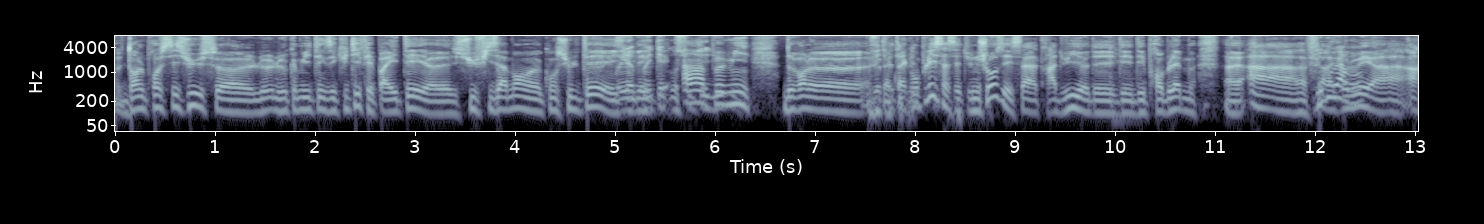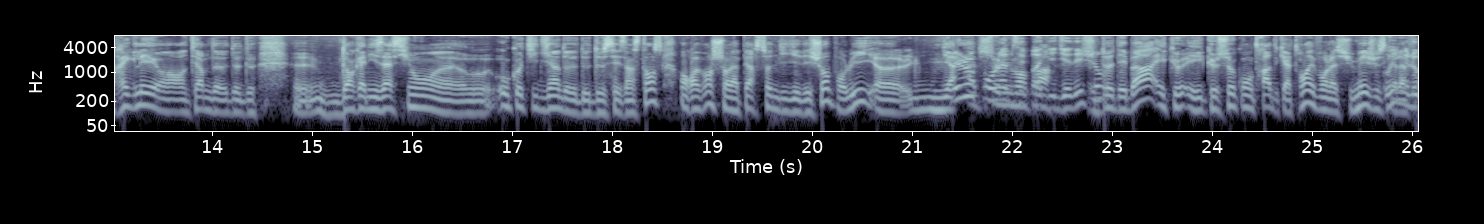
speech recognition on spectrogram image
dans le processus, euh, le, le comité exécutif n'ait pas été euh, suffisamment consulté et Oui, il a qu'il pas ait été un peu mis devant le, le Fait fait accompli. accompli. Ça, c'est une chose et ça a traduit euh, des, des- des problèmes euh, à faire évoluer, à, à régler en, en termes de, de- de, euh, d'organisation euh, au, au quotidien de, de- de ces instances. En revanche, sur la personne Didier Deschamps, pour lui, euh, il n'y a Mais le absolument pas de débat et que, et que ce contrat de 4 ans, ils vont l'assumer jusqu'à Oui, la fin le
